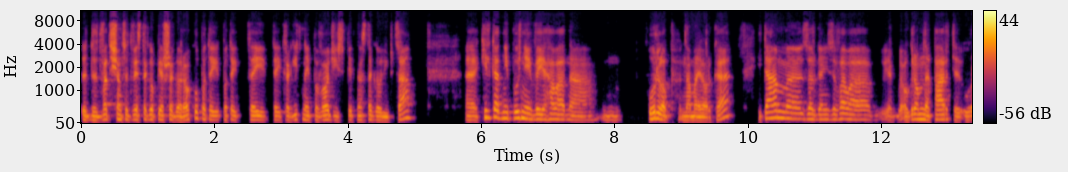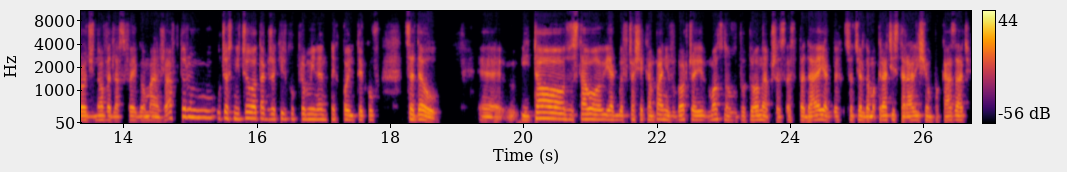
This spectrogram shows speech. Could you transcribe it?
2021 roku, po, tej, po tej, tej, tej tragicznej powodzi z 15 lipca, kilka dni później wyjechała na urlop na Majorkę i tam e, zorganizowała jakby ogromne party urodzinowe dla swojego męża, w którym uczestniczyło także kilku prominentnych polityków CDU. E, I to zostało jakby w czasie kampanii wyborczej mocno wypyklone przez SPD, jakby socjaldemokraci starali się pokazać,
